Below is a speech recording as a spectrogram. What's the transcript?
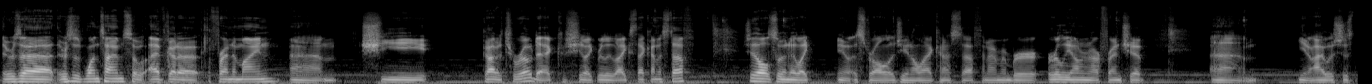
There was a there was this one time. So I've got a, a friend of mine. Um, she got a tarot deck because she like really likes that kind of stuff. She's also into like you know astrology and all that kind of stuff. And I remember early on in our friendship, um, you know, I was just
